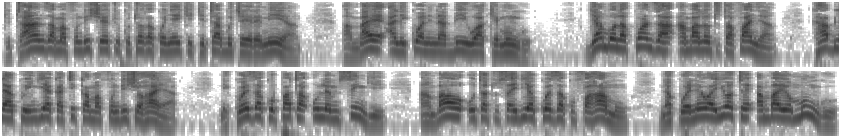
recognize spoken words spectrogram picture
Tutaanza mafundisho yetu kutoka kwenye hiki kitabu cha yeremia ambaye alikuwa ni nabii wake mungu. Jambo la kwanza ambalo tutafanya kabla ya kuingia katika mafundisho haya ni kuweza kupata ule msingi ambao utatusaidia kuweza kufahamu na kuelewa yote ambayo mungu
